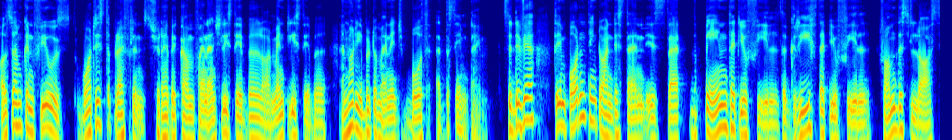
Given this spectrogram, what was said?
Also, I'm confused. What is the preference? Should I become financially stable or mentally stable? I'm not able to manage both at the same time. So, Divya, the important thing to understand is that the pain that you feel, the grief that you feel from this loss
